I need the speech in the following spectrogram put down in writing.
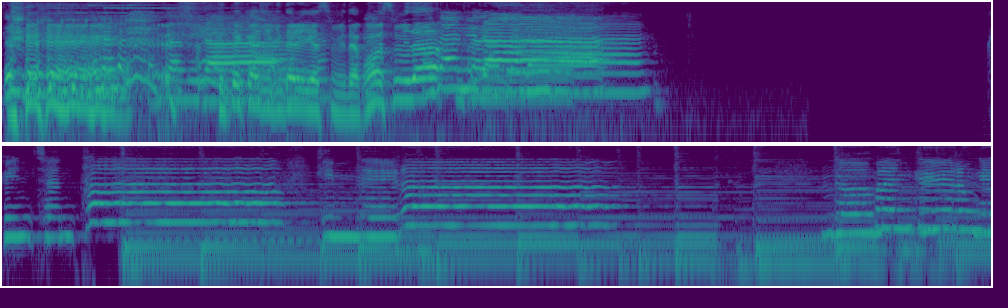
감사합니다. 그때까지 기다리겠습니다. 고맙습니다. 감사합니다. 괜찮다 힘내라 너만 그런 게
